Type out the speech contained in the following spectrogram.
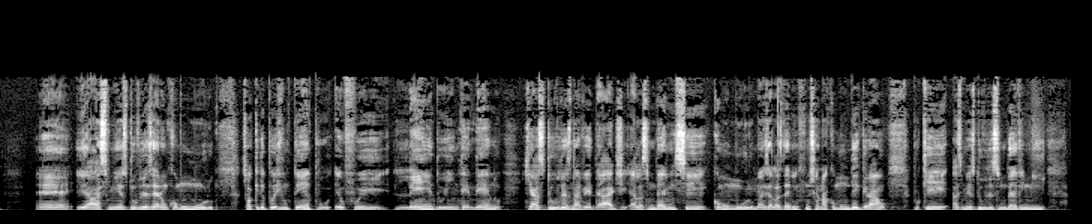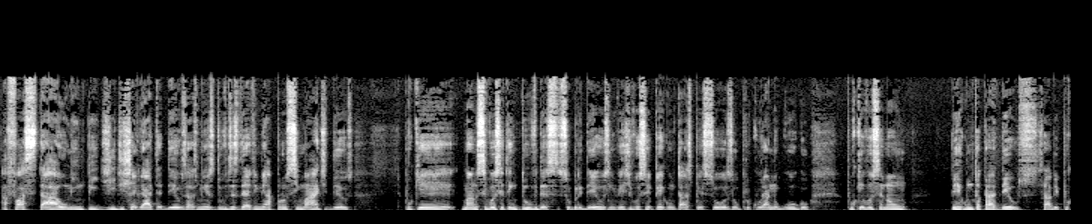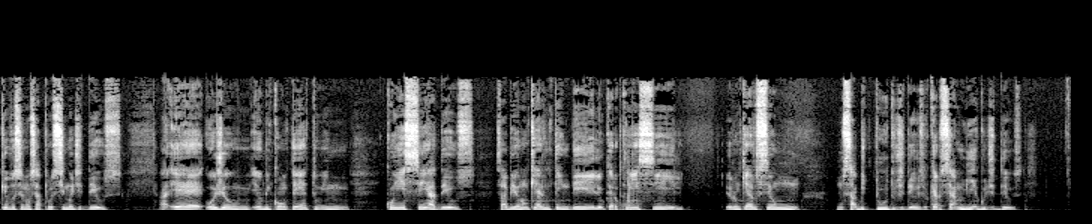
é, e as minhas dúvidas eram como um muro. Só que depois de um tempo eu fui lendo e entendendo que as dúvidas, na verdade, elas não devem ser como um muro, mas elas devem funcionar como um degrau, porque as minhas dúvidas não devem me afastar ou me impedir de chegar até Deus, as minhas dúvidas devem me aproximar de Deus. Porque, mano, se você tem dúvidas sobre Deus, em vez de você perguntar às pessoas ou procurar no Google, por que você não pergunta para Deus, sabe? Por que você não se aproxima de Deus? Ah, é, hoje eu, eu me contento em conhecer a Deus, sabe? Eu não quero entender Ele, eu quero conhecer Ele. Eu não quero ser um, um sabe-tudo de Deus, eu quero ser amigo de Deus.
